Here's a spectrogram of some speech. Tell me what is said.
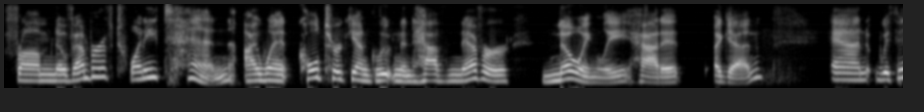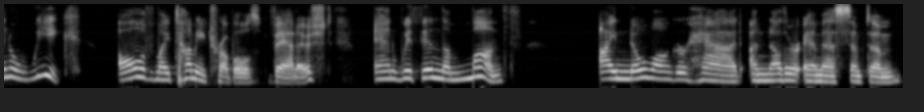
From November of 2010, I went cold turkey on gluten and have never knowingly had it again. And within a week, all of my tummy troubles vanished. And within the month, I no longer had another MS symptom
